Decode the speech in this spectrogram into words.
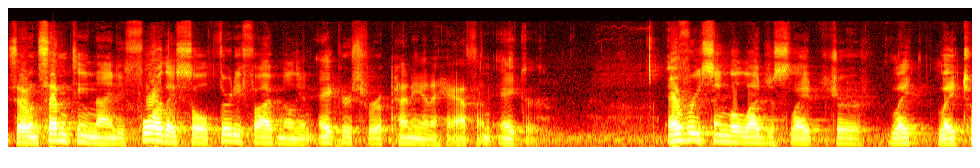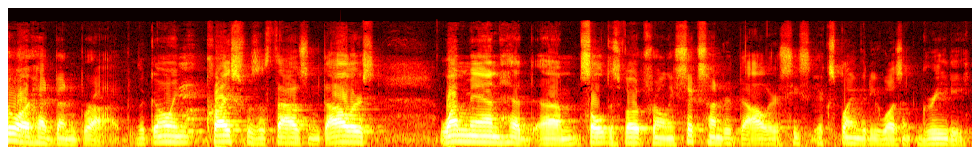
So in 1794, they sold 35 million acres for a penny and a half an acre. Every single legislature lator had been bribed. The going price was $1,000. One man had um, sold his vote for only $600. He explained that he wasn't greedy.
